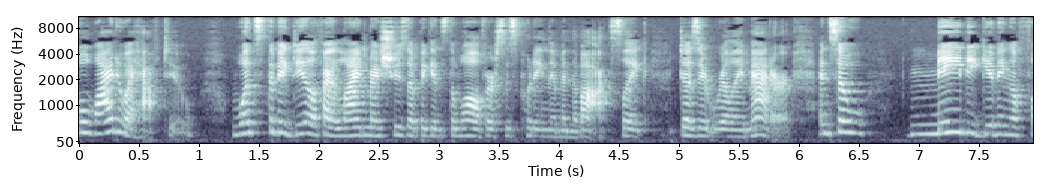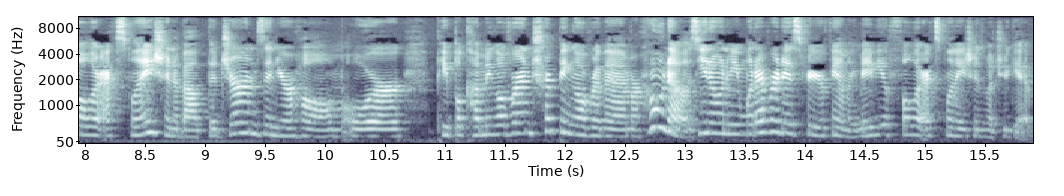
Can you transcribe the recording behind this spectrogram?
Well why do i have to? What's the big deal if i line my shoes up against the wall versus putting them in the box? Like does it really matter? And so maybe giving a fuller explanation about the germs in your home or people coming over and tripping over them or who knows you know what i mean whatever it is for your family maybe a fuller explanation is what you give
